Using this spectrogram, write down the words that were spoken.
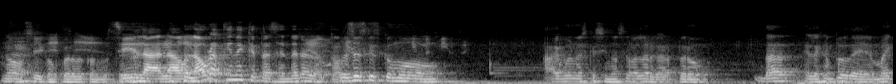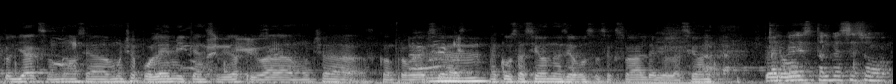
No, sí, concuerdo con usted. sí, la, la- la obra tiene que trascender al autor. Pues es que es como. Ay, bueno, es que si no se va a alargar, pero da el ejemplo de Michael Jackson, ¿no? O sea, mucha polémica en su vida privada, muchas controversias, acusaciones de abuso sexual, de violación. Tal vez, tal vez eso.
